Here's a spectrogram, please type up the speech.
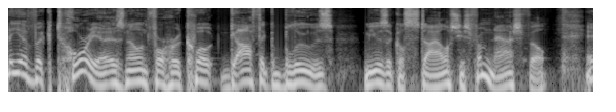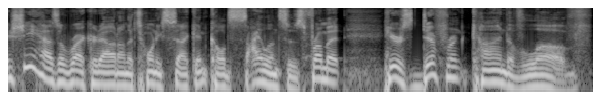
Adia Victoria is known for her, quote, gothic blues musical style. She's from Nashville. And she has a record out on the 22nd called Silences. From it, here's Different Kind of Love.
